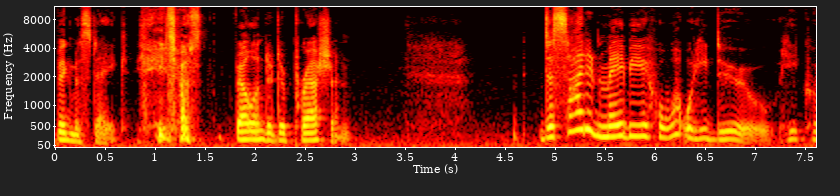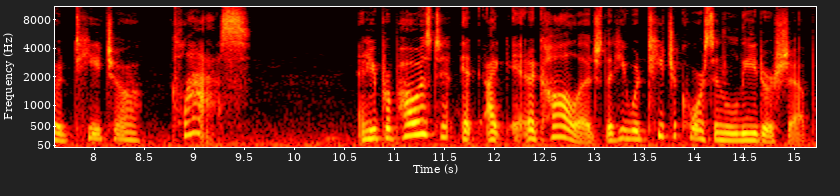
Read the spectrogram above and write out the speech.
big mistake. He just fell into depression. Decided maybe, well, what would he do? He could teach a class and he proposed at, at a college that he would teach a course in leadership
